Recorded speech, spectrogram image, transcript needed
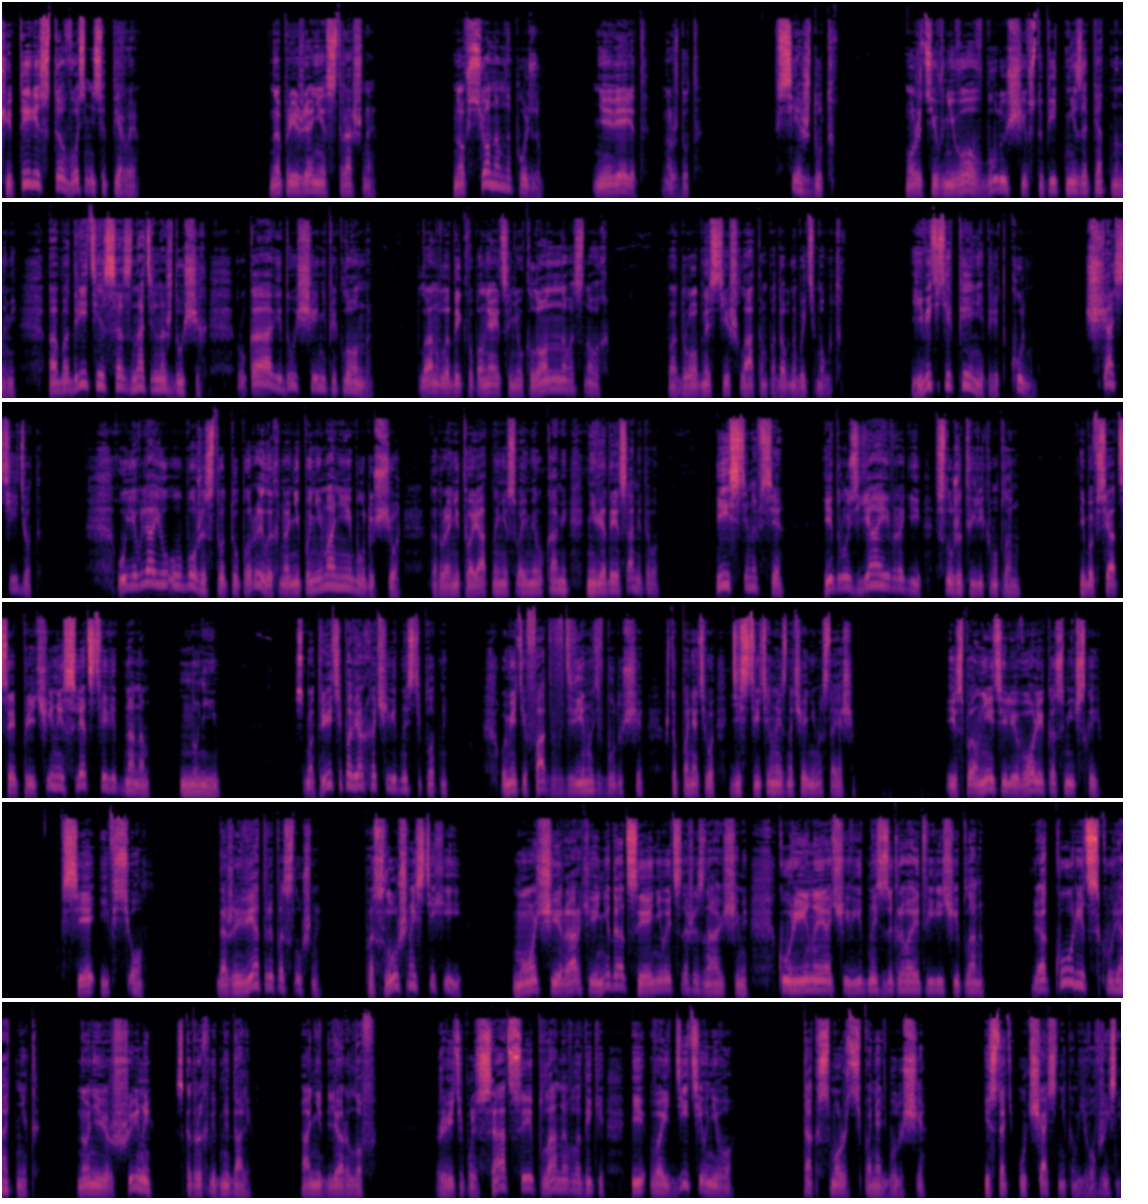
481. Напряжение страшное, но все нам на пользу. Не верят, но ждут. Все ждут. Можете в него в будущее вступить незапятнанными. Ободрите сознательно ждущих. Рука ведущая непреклонна. План владык выполняется неуклонно в основах. Подробности шлаком подобно быть могут. Явите терпение перед кульмом. Счастье идет. Уявляю убожество тупорылых на непонимании будущего, которое они творят ныне своими руками, не ведая сами того. Истинно все, и друзья, и враги, служат великому плану. Ибо вся цепь причин и следствия видна нам, но не им. Смотрите поверх очевидности плотной. Умейте факт вдвинуть в будущее, чтобы понять его действительное значение в настоящем. Исполнители воли космической. Все и все. Даже ветры послушны. Послушны стихии. Мощь иерархии недооценивается даже знающими. Куриная очевидность закрывает величие плана. Для куриц курятник, но не вершины, с которых видны дали, а не для орлов. Живите пульсации плана владыки и войдите в него. Так сможете понять будущее и стать участником его в жизни.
